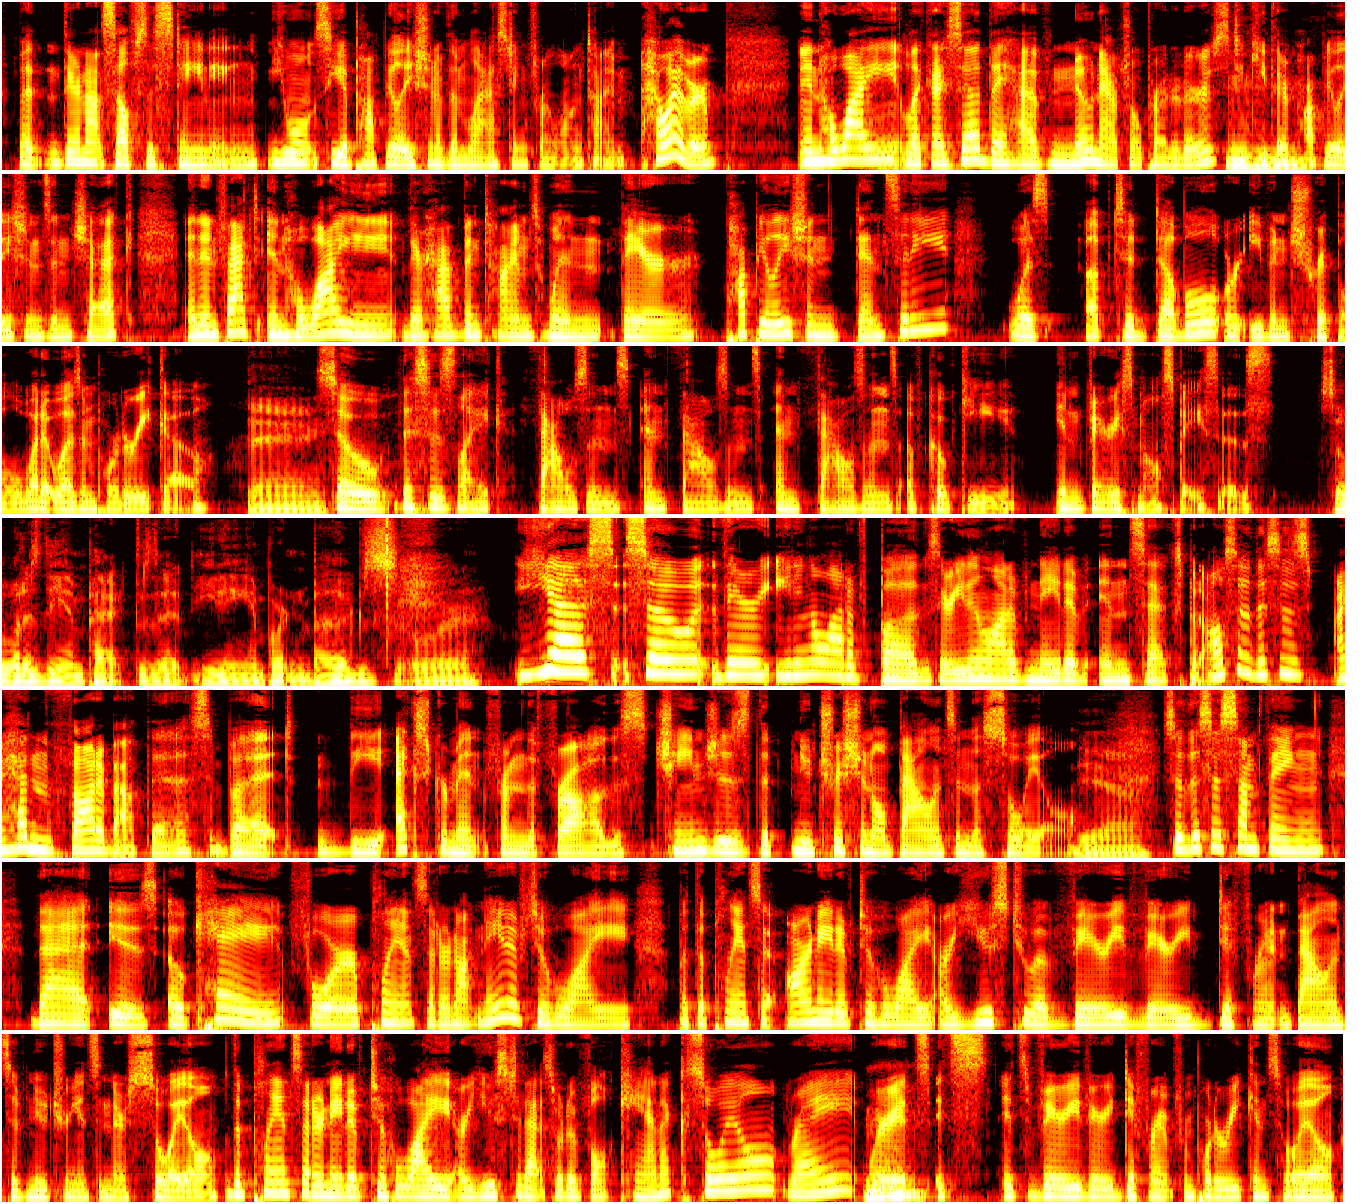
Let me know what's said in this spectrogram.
but they're not self sustaining. You won't see a population of them lasting for a long time. However, in Hawaii, like I said, they have no natural predators to keep their mm-hmm. populations in check. And in fact, in Hawaii, there have been times when their population density was up to double or even triple what it was in Puerto Rico. Dang. So this is like thousands and thousands and thousands of coquí in very small spaces. So, what is the impact? Is it eating important bugs or? Yes, so they're eating a lot of bugs, they're eating a lot of native insects, but also this is I hadn't thought about this, but the excrement from the frogs changes the nutritional balance in the soil. Yeah. So this is something that is okay for plants that are not native to Hawaii, but the plants that are native to Hawaii are used to a very very different balance of nutrients in their soil. The plants that are native to Hawaii are used to that sort of volcanic soil, right? Where mm-hmm. it's it's it's very very different from Puerto Rican soil.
